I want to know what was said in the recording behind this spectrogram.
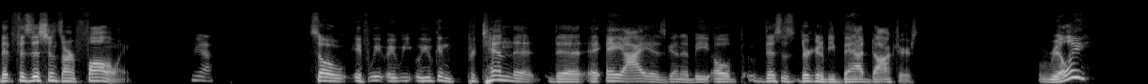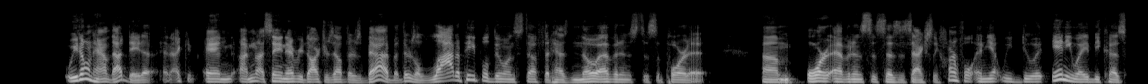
that physicians aren't following. Yeah. So if we, we you can pretend that the ai is going to be oh this is they're going to be bad doctors. Really? We don't have that data and i can and i'm not saying every doctor's out there is bad but there's a lot of people doing stuff that has no evidence to support it um, or evidence that says it's actually harmful and yet we do it anyway because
